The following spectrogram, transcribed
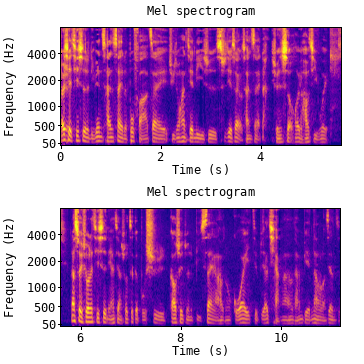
而且其实里面参赛的不乏在举重和健力是世界赛有参赛的选手，会有好几位。那所以说呢，其实你要讲说这个不是高水准的比赛啊，什么国外就比较强啊，咱们别闹了这样子。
